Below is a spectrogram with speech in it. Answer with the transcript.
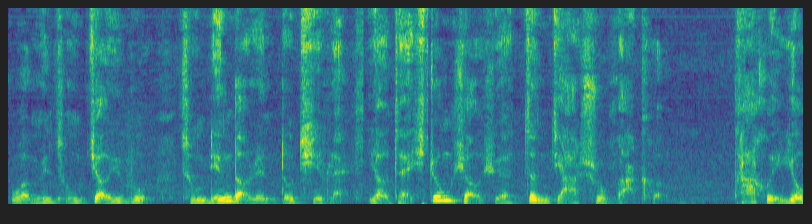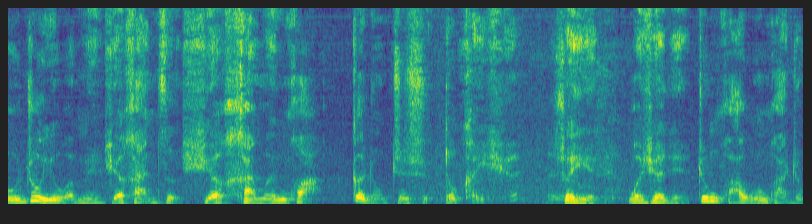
我们从教育部、从领导人都提出来，要在中小学增加书法课。它会有助于我们学汉字、学汉文化，各种知识都可以学。所以，我觉得中华文化中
